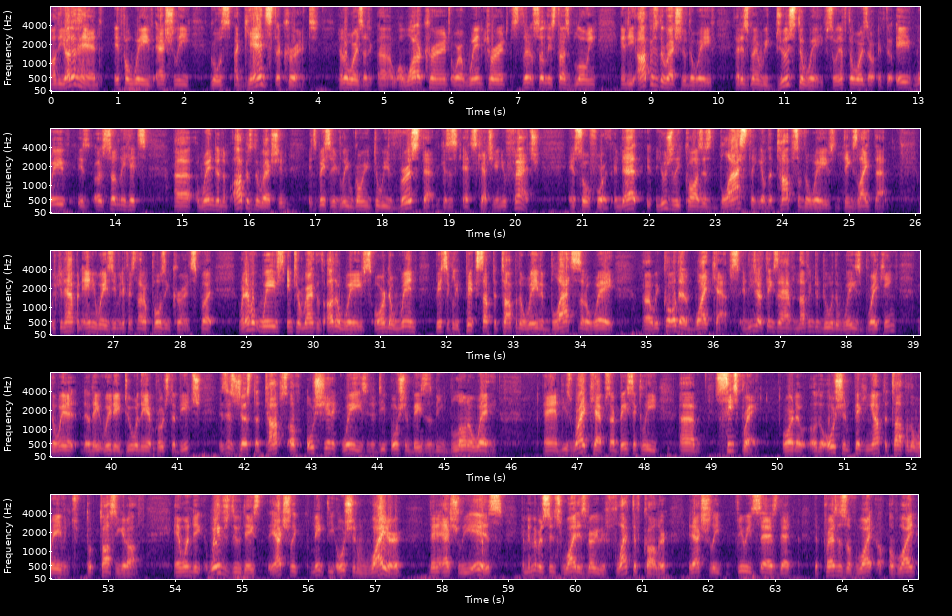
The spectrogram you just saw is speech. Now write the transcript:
on the other hand, if a wave actually goes against a current, in other words, a, a, water current or a wind current suddenly starts blowing in the opposite direction of the wave, that is going to reduce the wave. So, if the words, if the wave is uh, suddenly hits uh, wind in the opposite direction, it's basically going to reverse that because it's, it's catching a new fetch and so forth. And that usually causes blasting of the tops of the waves and things like that which can happen anyways, even if it's not opposing currents. But whenever waves interact with other waves, or the wind basically picks up the top of the wave and blasts it away, uh, we call that whitecaps. And these are things that have nothing to do with the waves breaking, the way they, way they do when they approach the beach. This is just the tops of oceanic waves in the deep ocean basins being blown away. And these whitecaps are basically um, sea spray, or the, or the ocean picking up the top of the wave and tossing it off. And when the waves do, they, they actually make the ocean whiter than it actually is. And remember, since white is very reflective color, it actually theory says that the presence of white of white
